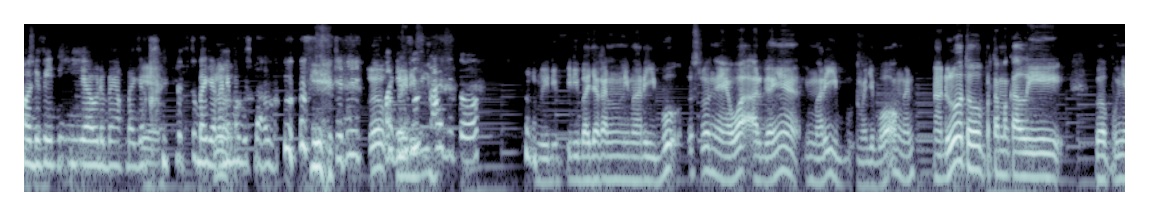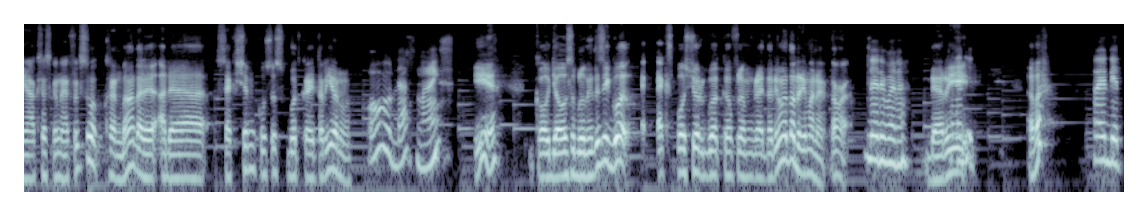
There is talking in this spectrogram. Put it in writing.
Kalau. DVD ya udah banyak bajakan. Iya. Itu bajakannya Lo- bagus-bagus. Iya. jadi makin beli DVD, susah gitu. beli DVD bajakan 5000 terus lo nyewa harganya 5000 sama aja bohong kan. Nah, dulu waktu pertama kali gue punya akses ke Netflix tuh keren banget ada ada section khusus buat Criterion loh. Oh, that's nice. Iya. Kalau jauh sebelum itu sih gue exposure gue ke film Criterion lo tau dari mana? Tau nggak? Dari mana? Dari Reddit. apa? Reddit.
